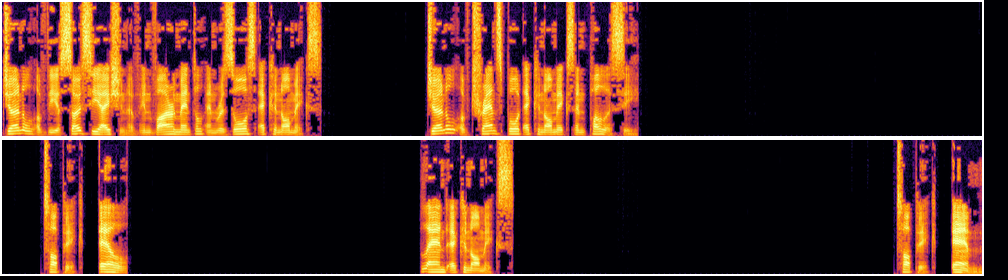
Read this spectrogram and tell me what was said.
Journal of the Association of Environmental and Resource Economics. Journal of Transport Economics and Policy. L. Land economics. Topic M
